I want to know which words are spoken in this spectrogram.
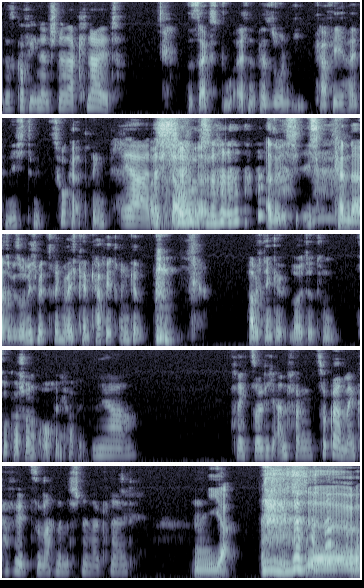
das Koffein dann schneller knallt. Das sagst du als eine Person, die Kaffee halt nicht mit Zucker trinkt. Ja, das ich glaube, stimmt. Also ich, ich kann da sowieso nicht mittrinken, weil ich keinen Kaffee trinke. Aber ich denke, Leute tun Zucker schon auch in Kaffee. ja. Vielleicht sollte ich anfangen, Zucker in meinen Kaffee zu machen, damit es schneller knallt. Ja. Ich äh,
